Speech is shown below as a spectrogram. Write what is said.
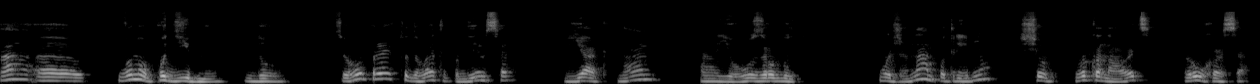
а е, воно подібне до цього проєкту. Давайте подивимося, як нам е, його зробити. Отже, нам потрібно, щоб виконавець рухався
